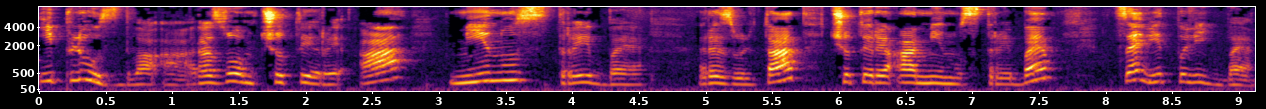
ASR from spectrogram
і плюс 2а. Разом 4а мінус 3b. Результат 4а мінус 3b це відповідь Б.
